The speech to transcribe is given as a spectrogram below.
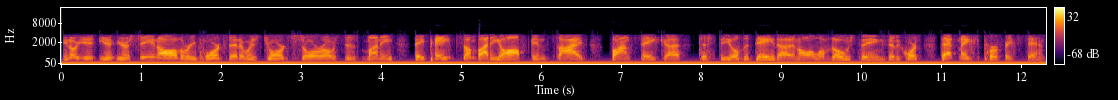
You know, you, you're seeing all the reports that it was George Soros's money. They paid somebody off inside Fonseca to steal the data and all of those things. And of course, that makes perfect sense.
